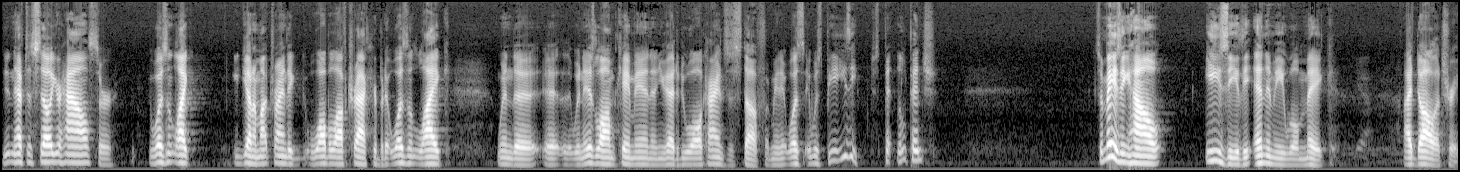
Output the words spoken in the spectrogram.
You didn't have to sell your house, or it wasn't like, again, I'm not trying to wobble off track here, but it wasn't like when the uh, when Islam came in and you had to do all kinds of stuff. I mean, it was it was be easy, just a little pinch. It's amazing how easy the enemy will make idolatry.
